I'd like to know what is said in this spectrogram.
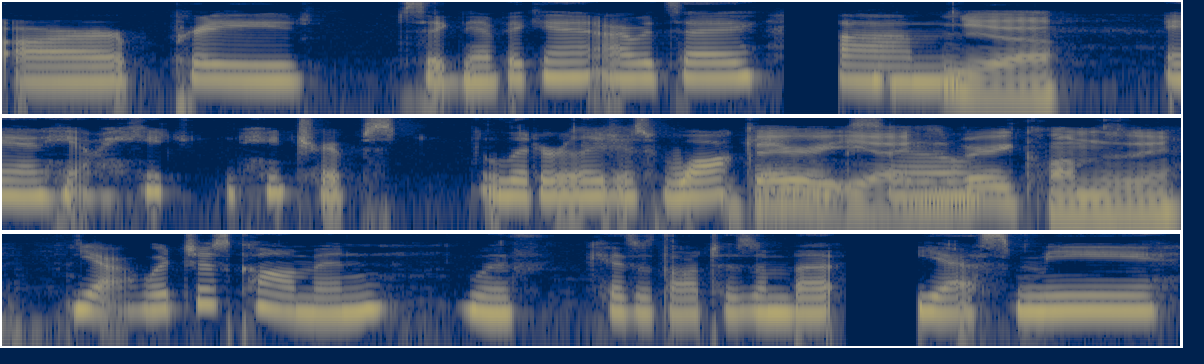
are pretty significant, I would say. Um, yeah. And he, I mean, he he trips literally just walking. Very, yeah, so, he's very clumsy. Yeah, which is common with kids with autism. But yes, me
